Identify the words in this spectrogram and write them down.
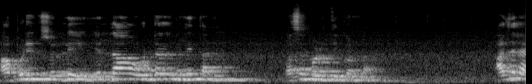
அப்படின்னு சொல்லி எல்லா ஒட்டகங்களையும் தன் வசப்படுத்தி கொண்டான். அதில்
